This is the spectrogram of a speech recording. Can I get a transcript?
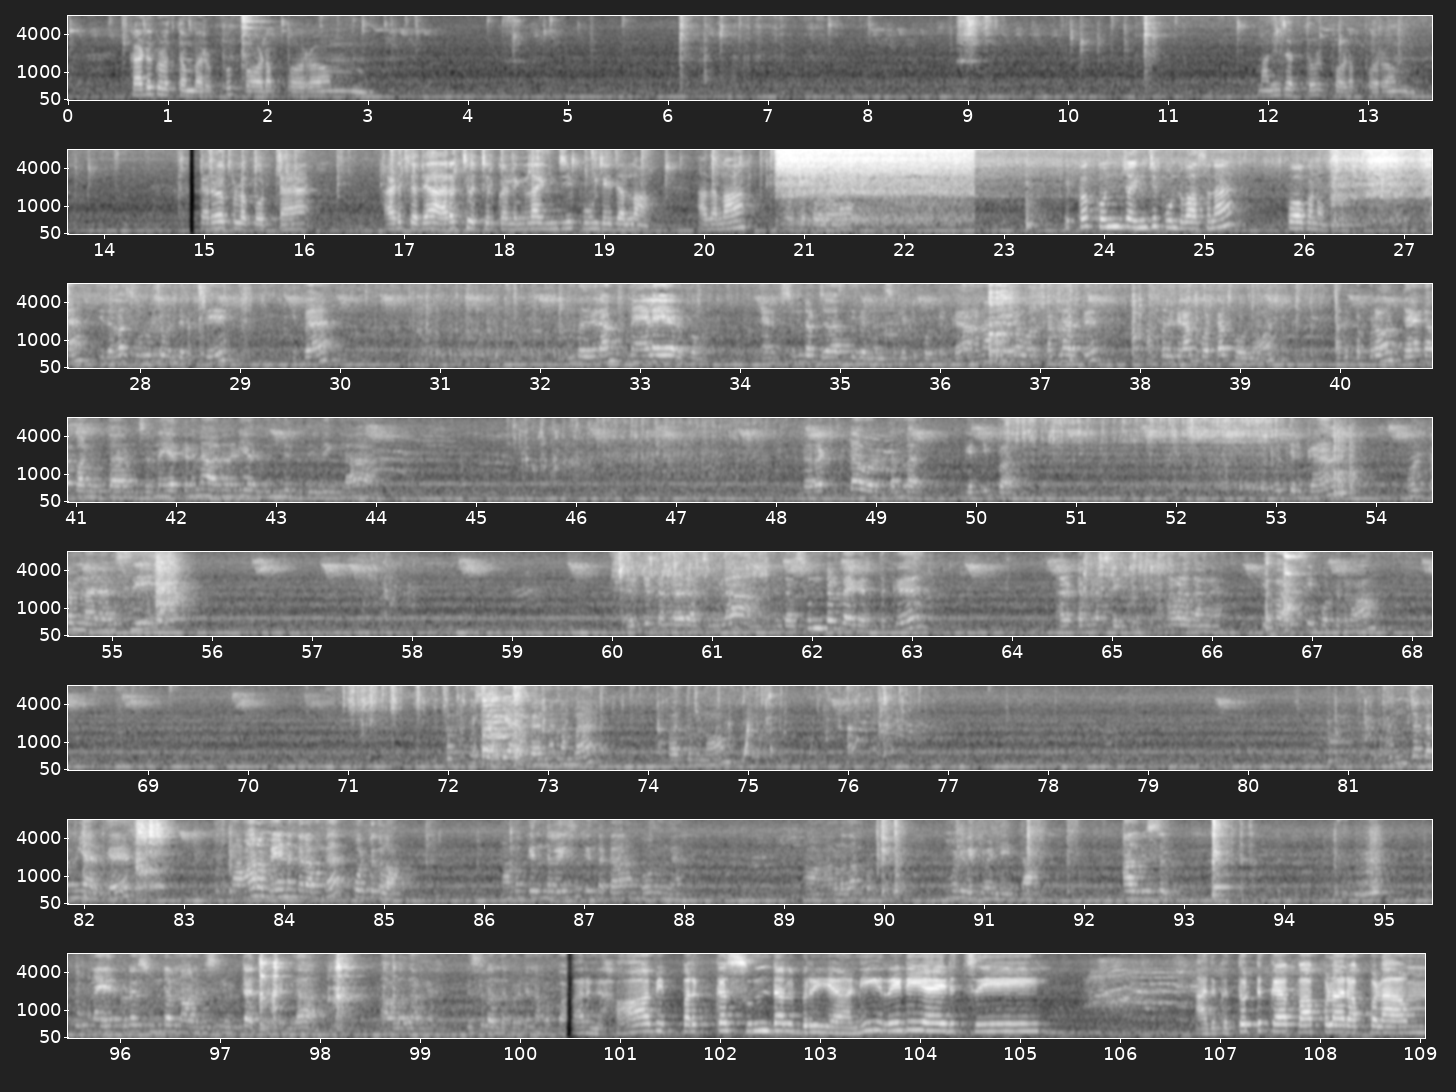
கடுகுளுத்தம் பருப்பு போட போகிறோம் மஞ்சத்தூள் போட போகிறோம் கருவேப்பிலை போட்டேன். அடுத்தது அரைச்சி வச்சுருக்கோம் இல்லைங்களா? இஞ்சி பூண்டு இதெல்லாம். அதெல்லாம் போட்டு போகிறோம் இப்போ கொஞ்சம் இஞ்சி பூண்டு வாசனை போகணும். இதெல்லாம் சுருண்டு வந்துடுச்சு இப்போ ஐம்பது கிராம் மேலேயே இருக்கும். எனக்கு சுண்டல் ஜாஸ்தி வேணும்னு சொல்லிட்டு போட்டிருக்கேன். ஆனால் நீங்கள் ஒரு கல்லாருக்கு ஐம்பது கிராம் போட்டால் போதும். அதுக்கப்புறம் தேங்காய் பால் ஊற்ற ஆரம்பிச்சிடணும் ஏற்கனவே ஆல்ரெடி அது வெந்திருக்குது இல்லைங்களா? கரெக்டாக ஒரு டம்ளர் கெட்டிப்பால் ஊற்றிருக்கேன் ஒரு டம்ளர் அரிசி. ரெண்டு டம்ளர் ஆச்சுங்களா? இந்த சுண்டல் வேகிறதுக்கு அரை டம்ளர் சேர்த்து அவ்வளோதாங்க இப்போ அரிசி போட்டுக்கலாம் உப்பு சரியாக இருக்கான்னு நம்ம பார்த்துக்கணும். கொஞ்சம் கம்மியாக இருக்கு. காரம் வேணுங்கிறவங்க போட்டுக்கலாம். நமக்கு இந்த வயசுக்கு இந்த காரம் போதுங்க. ஆ அவ்வளோதான் போட்டு மூடி வைக்க வேண்டியது தான் நாலு விசில். ஆனால் ஏற்கனவே சுண்டல் நாலு விசில் விட்டாச்சு இல்லைங்களா? அவ்வளோதாங்க விசில் வந்த பிறகு நம்ம பாருங்க ஆவி பறக்க சுண்டல் பிரியாணி ரெடி ஆயிடுச்சு. அதுக்கு தொட்டுக்க பாப்புலர் அப்பளம்.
